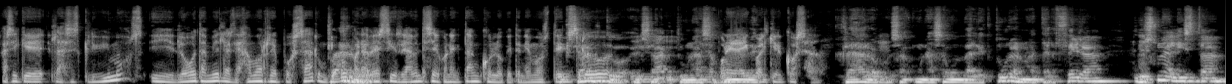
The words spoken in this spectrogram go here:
Así que las escribimos y luego también las dejamos reposar un poco para ver si realmente se conectan con lo que tenemos dentro. Exacto, exacto. Una no poner ahí cualquier cosa. Claro, una segunda lectura, una tercera. Es una lista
